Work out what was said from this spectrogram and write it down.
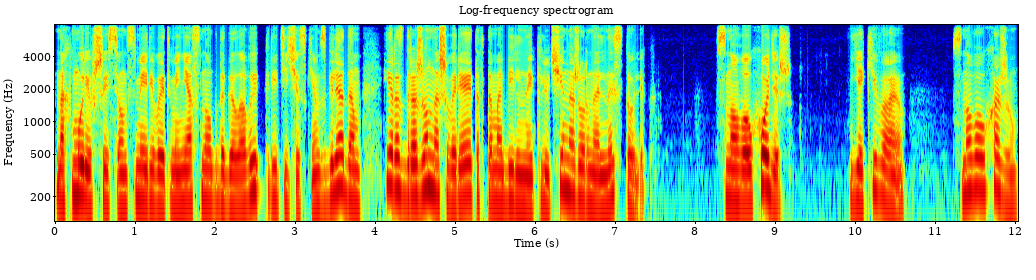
Нахмурившись, он смеривает меня с ног до головы критическим взглядом и раздраженно швыряет автомобильные ключи на журнальный столик. «Снова уходишь?» Я киваю. Снова ухожу.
